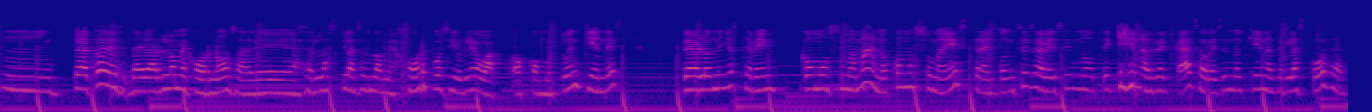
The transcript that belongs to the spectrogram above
mmm, trata de, dar lo mejor, ¿no? O sea, de hacer las clases lo mejor posible o como tú entiendes pero los niños te ven como su mamá, no como su maestra, entonces a veces no te quieren hacer caso, a veces no quieren hacer las cosas.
